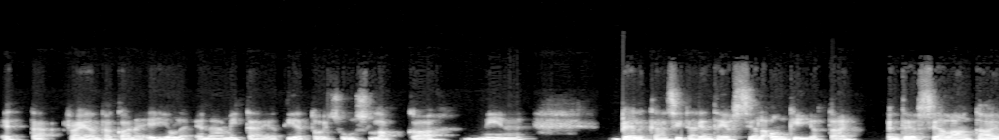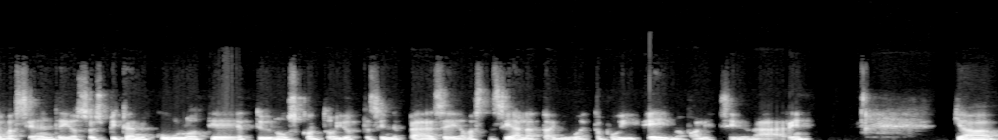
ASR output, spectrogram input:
että rajan takana ei ole enää mitään ja tietoisuus lakkaa, niin pelkää sitä, entä jos siellä onkin jotain. Entä jos siellä on taivas ja entä jos olisi pitänyt kuulua tiettyyn uskontoon, jotta sinne pääsee ja vasta siellä tajuu, että voi ei, mä valitsin väärin. Ja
